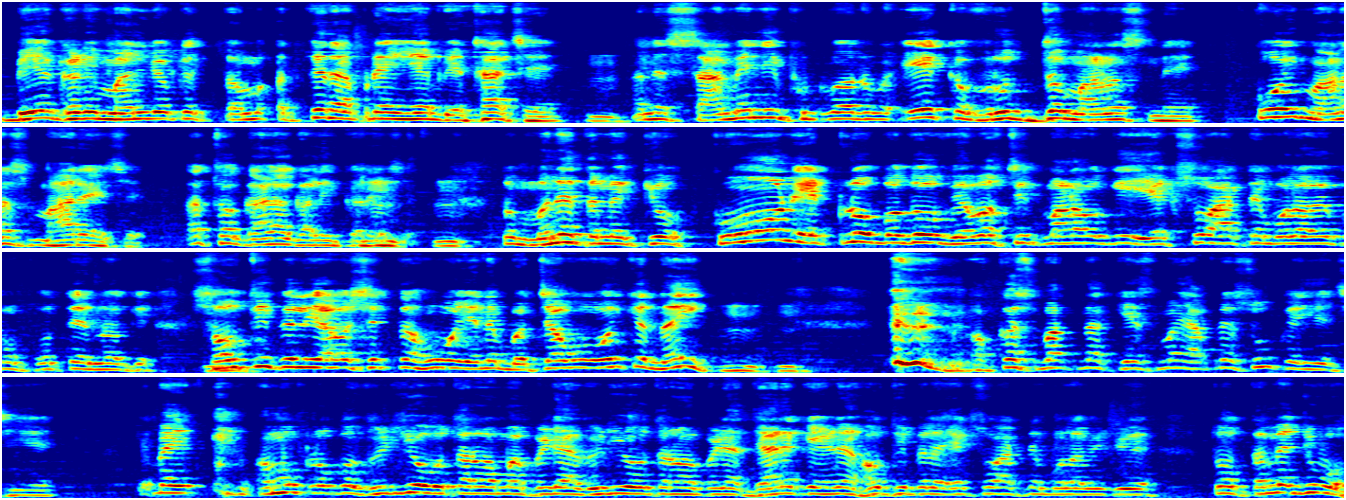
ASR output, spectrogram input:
બે ઘડી માની લો કે તમે અત્યારે આપણે અહીંયા બેઠા છે અને સામેની ફૂટબોલ એક વૃદ્ધ માણસને કોઈ માણસ મારે છે અથવા ગાળાગાળી કરે છે. તો મને તમે કયો કોણ એટલો બધો વ્યવસ્થિત માણસ કે એકસો આઠ ને બોલાવે પણ પોતે ન કે સૌથી પહેલી આવશ્યકતા હું હોય એને બચાવવું હોય કે નહીં. અકસ્માતના કેસમાં આપણે શું કહીએ છીએ? કે ભાઈ, અમુક લોકો વીડિયો ઉતારવામાં પડ્યા, વીડિયો ઉતારવામાં પડ્યા. જ્યારે કે એને સૌથી પહેલા એકસો આઠ ને બોલાવી જોઈએ. તો તમે જુઓ,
